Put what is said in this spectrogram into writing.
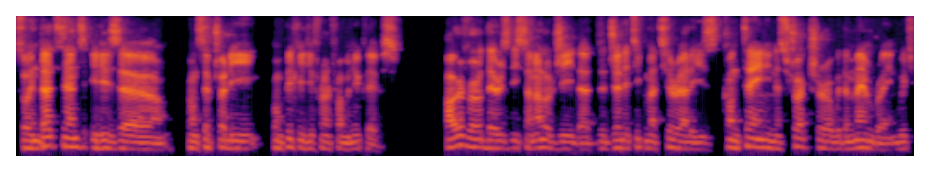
So in that sense, it is uh, conceptually completely different from a nucleus. However, there is this analogy that the genetic material is contained in a structure with a membrane, which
